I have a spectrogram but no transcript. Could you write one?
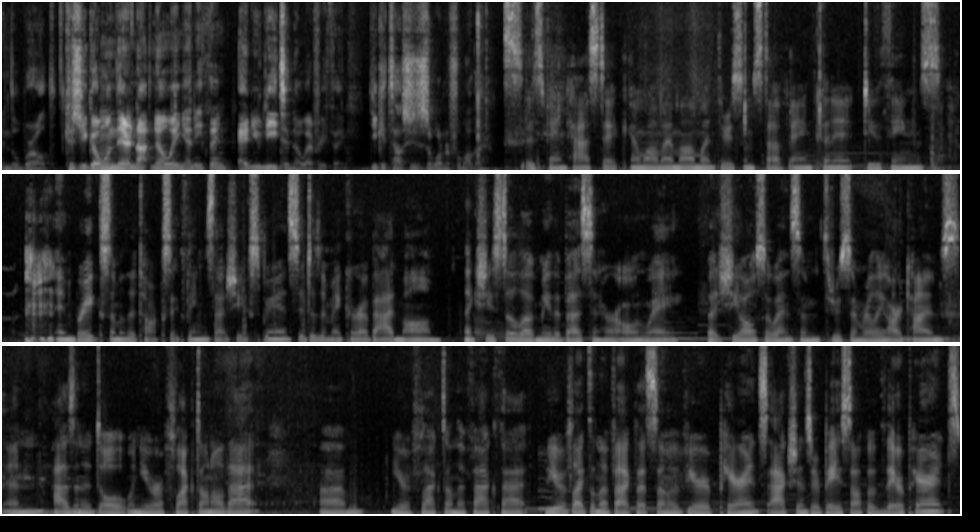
in the world because you go in there not knowing anything and you need to know everything. You can tell she's just a wonderful mother. is fantastic. And while my mom went through some stuff and couldn't do things and break some of the toxic things that she experienced, it doesn't make her a bad mom. Like she still loved me the best in her own way. But she also went some through some really hard times. And as an adult, when you reflect on all that, um, you reflect on the fact that you reflect on the fact that some of your parents' actions are based off of their parents.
